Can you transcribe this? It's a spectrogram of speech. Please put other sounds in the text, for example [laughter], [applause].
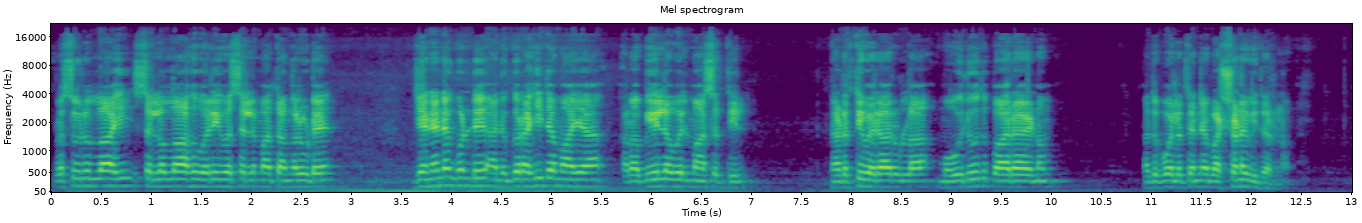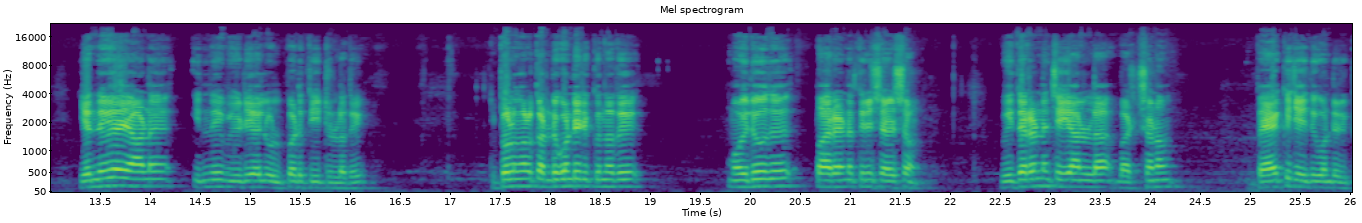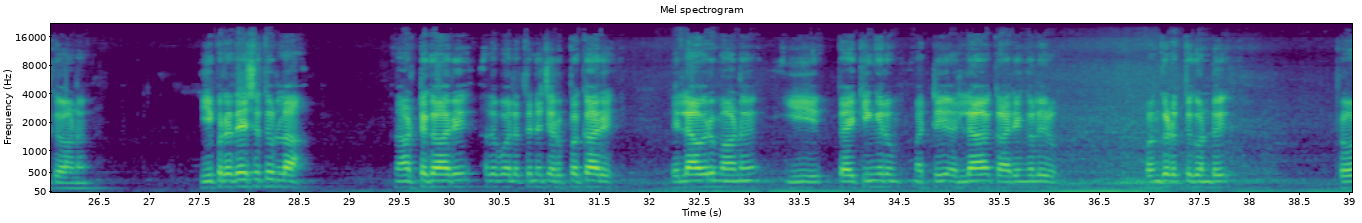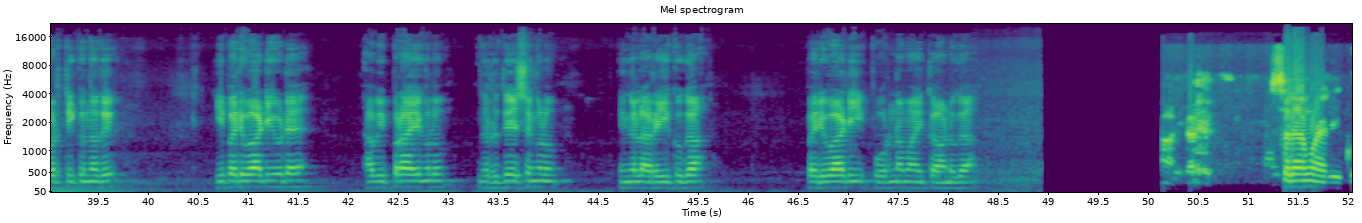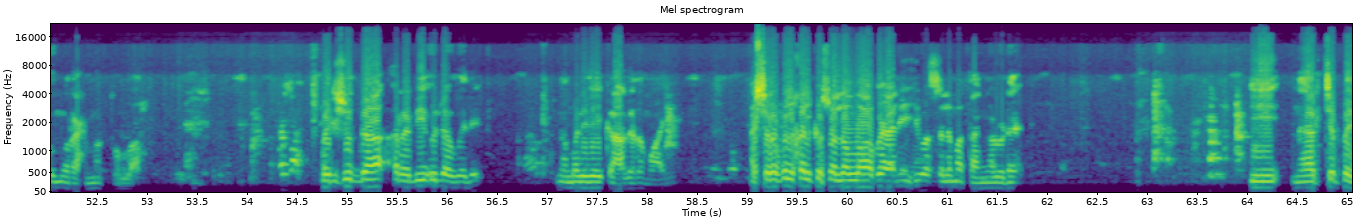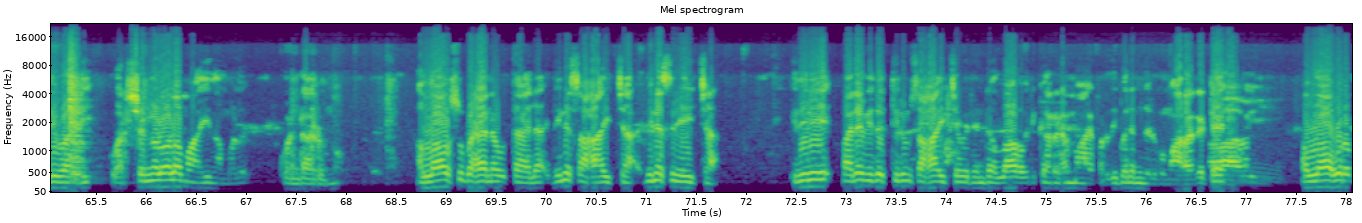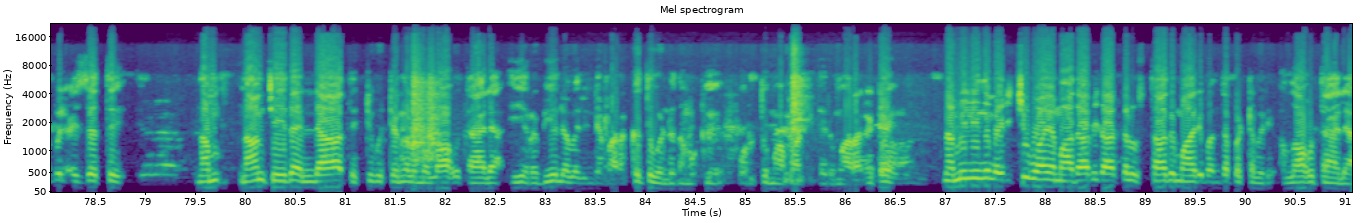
റസൂലുല്ലാഹി സല്ലാഹു അലൈ വസല്ലമ തങ്ങളുടെ ജനനം കൊണ്ട് അനുഗ്രഹീതമായ റബീൽ അവൽ മാസത്തിൽ നടത്തി വരാറുള്ള മൗലൂദ് പാരായണം അതുപോലെ തന്നെ ഭക്ഷണ വിതരണം എന്നിവയാണ് ഇന്ന് വീഡിയോയിൽ ഉൾപ്പെടുത്തിയിട്ടുള്ളത്. ഇപ്പോൾ നിങ്ങൾ കണ്ടുകൊണ്ടിരിക്കുന്നത് മൗലൂദ് പാരായണത്തിന് ശേഷം വിതരണം ചെയ്യാനുള്ള ഭക്ഷണം പാക്ക് ചെയ്തുകൊണ്ടിരിക്കുകയാണ്. ഈ പ്രദേശത്തുള്ള നാട്ടുകാർ അതുപോലെ തന്നെ ചെറുപ്പക്കാർ എല്ലാവരുമാണ് ഈ പാക്കിങ്ങിലും മറ്റ് എല്ലാ കാര്യങ്ങളിലും പങ്കെടുത്തുകൊണ്ട് പ്രവർത്തിക്കുന്നത്. ഈ പരിപാടിയുടെ അഭിപ്രായങ്ങളും നിർദ്ദേശങ്ങളും നിങ്ങൾ അറിയിക്കുക. പരിപാടി പൂർണമായി കാണുക. അസ്സലാമു അലൈക്കും വറഹമത്തുള്ള. പരിശുദ്ധ റബി ഉൽ നമ്മളിലേക്ക് ആഗതമായി. അഷറഫുൽ ഖൽക്ക് സല്ലാഹു അലൈഹി വസല്ലമ തങ്ങളുടെ ഈ നേർച്ച പരിപാടി വർഷങ്ങളോളമായി നമ്മൾ കൊണ്ടാടുന്നു. അള്ളാഹു സുബാനവ് താല ഇതിനെ സഹായിച്ച ഇതിനെ സ്നേഹിച്ച ഇതിനെ പല വിധത്തിലും സഹായിച്ചവരുണ്ട്. അള്ളാഹു അവർക്ക് അർഹമായ പ്രതിഫലം നൽകുമാറാകട്ടെ. അള്ളാഹു റബുൽ ഇസ്സത്ത് നാം നാം ചെയ്ത എല്ലാ തെറ്റുകുറ്റങ്ങളും അള്ളാഹു താല ഈ റബിയുൽ അവലിന്റെ മറക്കത്ത് കൊണ്ട് നമുക്ക് പുറത്തു മാപ്പാക്കി തരുമാറാകട്ടെ. നമ്മിൽ നിന്ന് മരിച്ചുപോയ മാതാപിതാക്കൾ ഉസ്താദുമാര് ബന്ധപ്പെട്ടവർ അള്ളാഹു താല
